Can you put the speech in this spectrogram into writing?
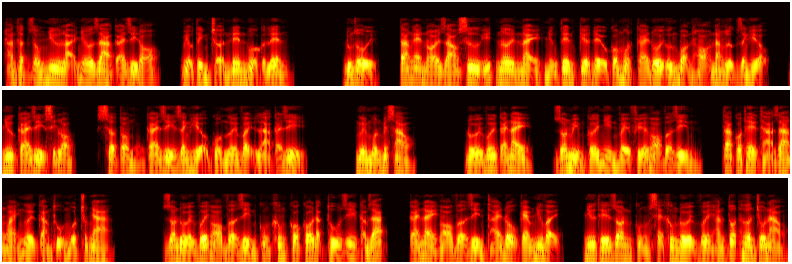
hắn thật giống như lại nhớ ra cái gì đó, biểu tình trở nên đùa cợt lên. Đúng rồi ta nghe nói giáo sư ít nơi này, những tên kia đều có một cái đối ứng bọn họ năng lực danh hiệu, như cái gì xin lọc sợ tổng, cái gì danh hiệu của ngươi vậy là cái gì? Ngươi muốn biết sao? Đối với cái này, john mỉm cười nhìn về phía họ vợ dìn, ta có thể thả ra ngoài ngươi cảm thụ một chút nha. John đối với họ vợ dìn cũng không có có đặc thù gì cảm giác, cái này họ vợ dìn thái độ kém như vậy, như thế john cũng sẽ không đối với hắn tốt hơn chỗ nào.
